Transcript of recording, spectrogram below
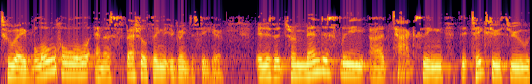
to a blowhole and a special thing that you're going to see here. It is a tremendously uh, taxing that takes you through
